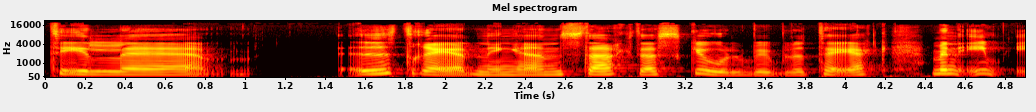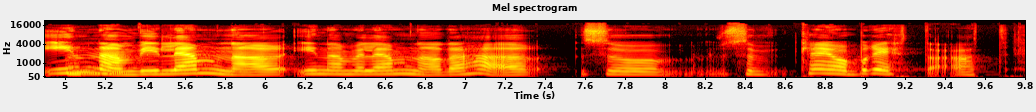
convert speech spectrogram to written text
till eh, utredningen Stärkta skolbibliotek. Men innan, mm. vi lämnar, innan vi lämnar det här så, så kan jag berätta att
